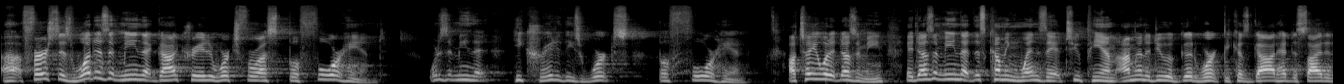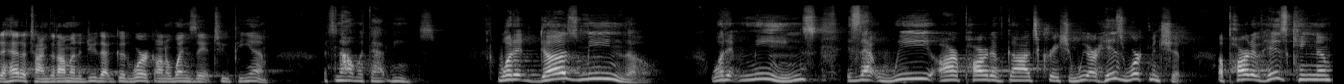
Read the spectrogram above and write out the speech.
Uh, first is what does it mean that God created works for us beforehand? What does it mean that He created these works beforehand. I'll tell you what it doesn't mean. It doesn't mean that this coming Wednesday at 2 p.m., I'm going to do a good work because God had decided ahead of time that I'm going to do that good work on a Wednesday at 2 p.m. That's not what that means. What it does mean, though, what it means is that we are part of God's creation. We are His workmanship, a part of His kingdom,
